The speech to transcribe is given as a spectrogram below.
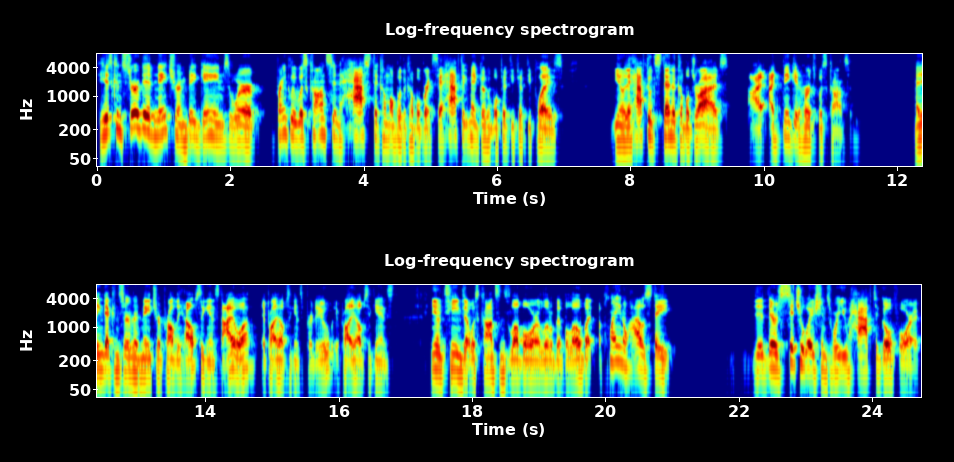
his conservative nature in big games where frankly Wisconsin has to come up with a couple breaks. They have to make a couple 50-50 plays. You know, they have to extend a couple drives. I, I think it hurts Wisconsin. I think that conservative nature probably helps against Iowa. It probably helps against Purdue. It probably helps against you know, teams at Wisconsin's level or a little bit below, but playing Ohio State, there's situations where you have to go for it.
